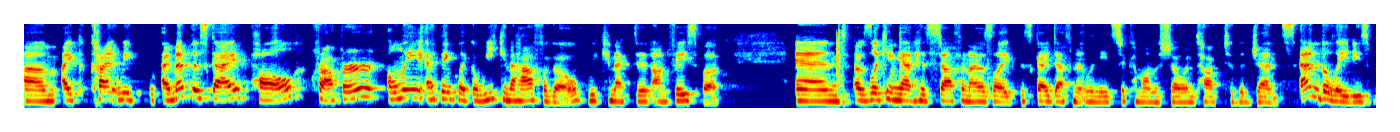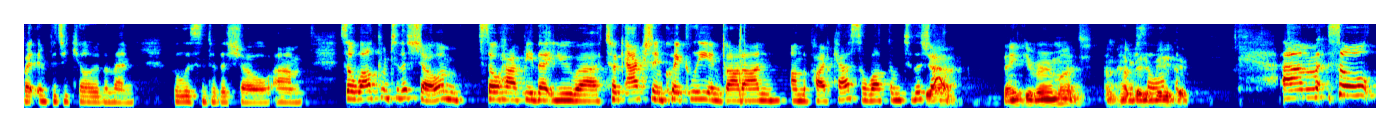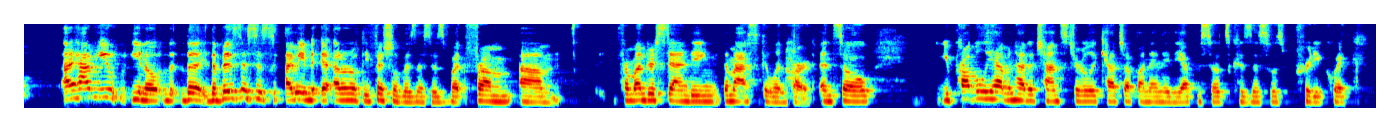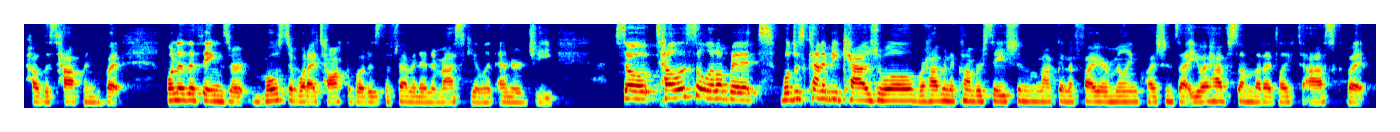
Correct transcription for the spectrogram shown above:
um, I kind of, we, I met this guy, Paul Cropper, only I think like a week and a half ago. We connected on Facebook. And I was looking at his stuff and I was like, this guy definitely needs to come on the show and talk to the gents and the ladies, but in particular the men who listen to the show. Um, so, welcome to the show. I'm so happy that you uh, took action quickly and got on on the podcast. So, welcome to the show. Yeah, thank you very much. I'm happy You're to so be welcome. here. Um, so, I have you. You know, the, the, business is. I mean, I don't know what the official business is, but from um, from understanding the masculine heart, and so you probably haven't had a chance to really catch up on any of the episodes because this was pretty quick how this happened. But one of the things, or most of what I talk about, is the feminine and masculine energy. So tell us a little bit. We'll just kind of be casual. We're having a conversation. I'm not going to fire a million questions at you. I have some that I'd like to ask, but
